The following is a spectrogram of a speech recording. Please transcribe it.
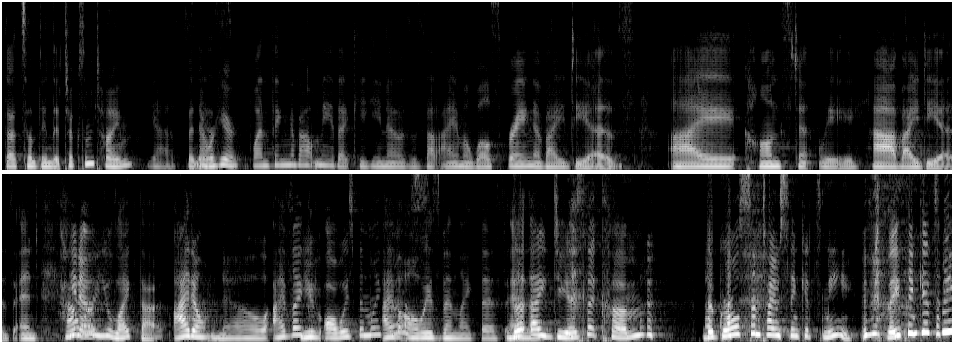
that's something that took some time. Yes. But now we're here. One thing about me that Kiki knows is that I am a wellspring of ideas. I constantly have ideas. And How you know, are you like that? I don't know. I've like You've always been like I've this? always been like this. the ideas that come the girls sometimes think it's me they think it's me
